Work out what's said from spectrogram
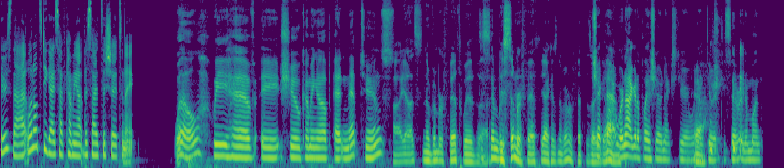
there's that. What else do you guys have coming up besides the show tonight? Well, we have a show coming up at Neptune's. Uh, yeah, that's November fifth with uh, December December fifth. Yeah, because November fifth is already Check gone. that. We're not gonna play a show next year. We're Yeah. gonna do it December in a month.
